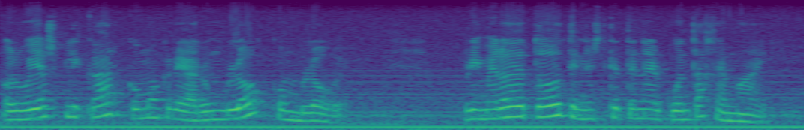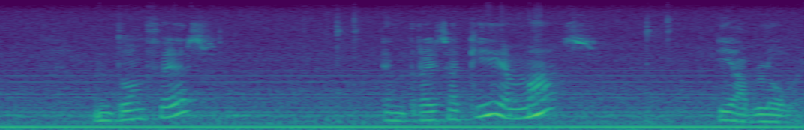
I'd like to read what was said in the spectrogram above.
os voy a explicar cómo crear un blog con Blogger. Primero de todo tenéis que tener cuenta Gmail. Entonces, entráis aquí en más y a Blogger.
